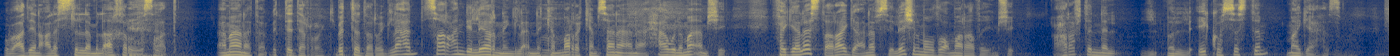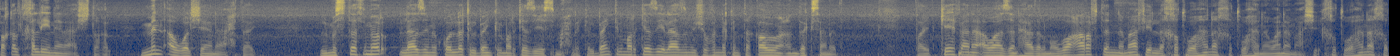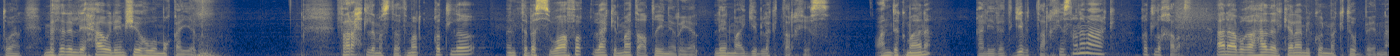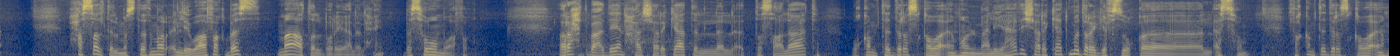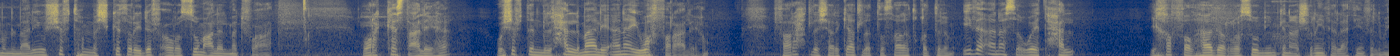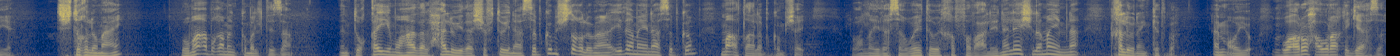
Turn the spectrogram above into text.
وبعدين على السلم الآخر ويصعد. أمانة. بالتدرج. بالتدرج. لا صار عندي learning لأن كم. مرة كم سنة أنا أحاول ما أمشي. فجلست أراجع نفسي ليش الموضوع ما راضي يمشي. عرفت إن ال- ال- ال ecosystem ما جاهز. فقلت خليني أنا أشتغل. من أول شيء أنا أحتاج. المستثمر لازم يقول لك البنك المركزي يسمح لك. البنك المركزي لازم يشوف إنك أنت قوي وعندك سند. طيب كيف أنا أوازن هذا الموضوع؟ عرفت إن ما في إلا خطوة هنا خطوة هنا وأنا ماشي. خطوة هنا خطوة هنا. مثل اللي يحاول يمشي وهو مقيد. فرحت لمستثمر قلت له أنت بس وافق لكن ما تعطيني ريال. لين ما أجيب لك ترخيص. عندك مانع؟ قال إذا تجيب الترخيص أنا معك. قلت له خلاص أنا أبغى هذا الكلام يكون مكتوب بيننا. حصلت المستثمر اللي وافق بس ما أطلبه ريال الحين بس هو موافق. رحت بعدين حال شركات ال- الاتصالات وقمت ادرس قوائمهم المالية. هذه شركات مدرجة في سوق آه، الأسهم. فقمت ادرس قوائمهم المالية وشفتهم مش كثر يدفعوا رسوم على المدفوعات. وركزت عليها. وشفت إن الحل مالي أنا يوفر عليهم. فرحت لشركات الاتصالات قلت لهم إذا أنا سويت حل يخفض هذه الرسوم يمكن 20 30% تشتغلوا معي؟ وما أبغى منكم التزام. أنتم قيموا هذا الحل وإذا شفتوا يناسبكم اشتغلوا معه إذا ما يناسبكم ما أطالبكم شيء. والله إذا سويته ويخفض علينا ليش لا ما يمنع؟ خلونا نكتبه. MOU وأروح أوراقي جاهزة.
